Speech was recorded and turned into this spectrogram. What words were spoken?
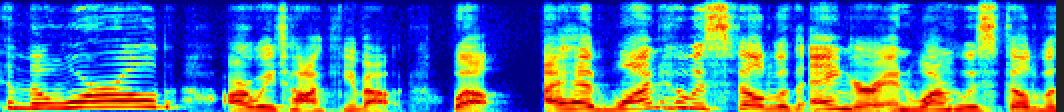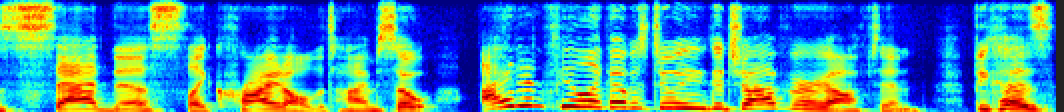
In the world are we talking about? Well, I had one who was filled with anger and one who was filled with sadness, like cried all the time. So I didn't feel like I was doing a good job very often because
